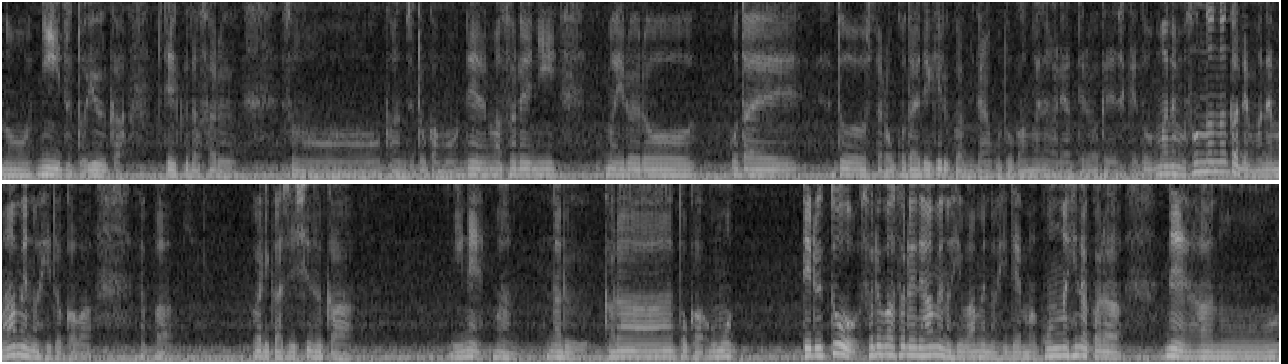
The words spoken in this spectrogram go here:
のニーズというか来てくださるその感じとかもで、まあ、それにいろいろ答えどうしたらお答えできるかみたいなことを考えながらやってるわけですけど、まあ、でもそんな中でもね、まあ、雨の日とかはやっぱわりかし静かにね、まあ、なるからとか思っってるとそれはそれで雨の日は雨の日で、まあ、こんな日だからねあの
